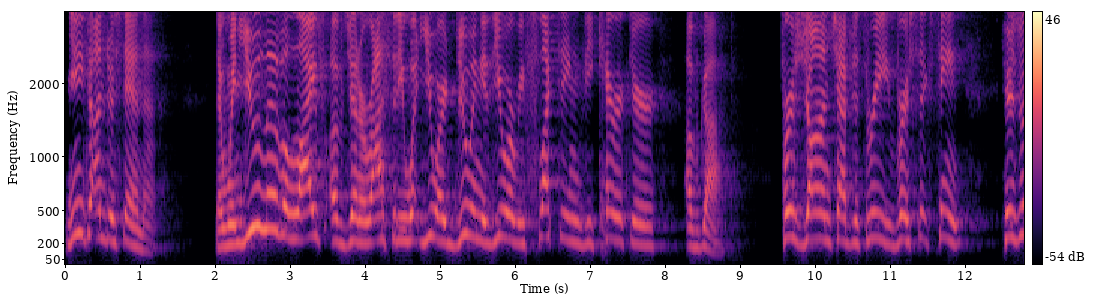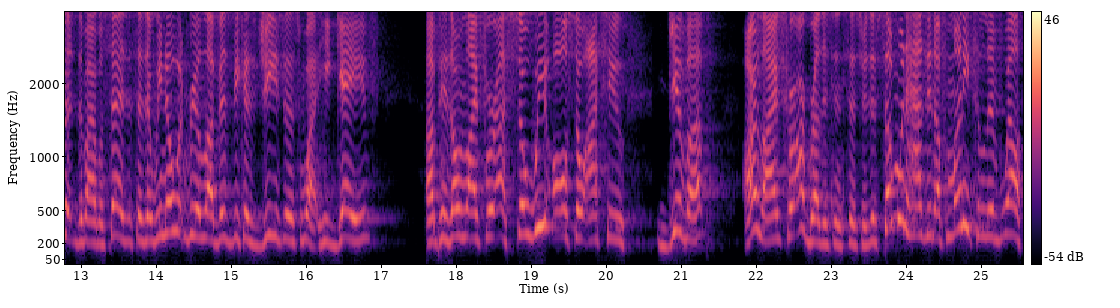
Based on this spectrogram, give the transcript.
You need to understand that. That when you live a life of generosity, what you are doing is you are reflecting the character of God. First John chapter 3, verse 16. Here's what the Bible says. It says that we know what real love is because Jesus, what? He gave up his own life for us. So we also ought to give up our lives for our brothers and sisters. If someone has enough money to live well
